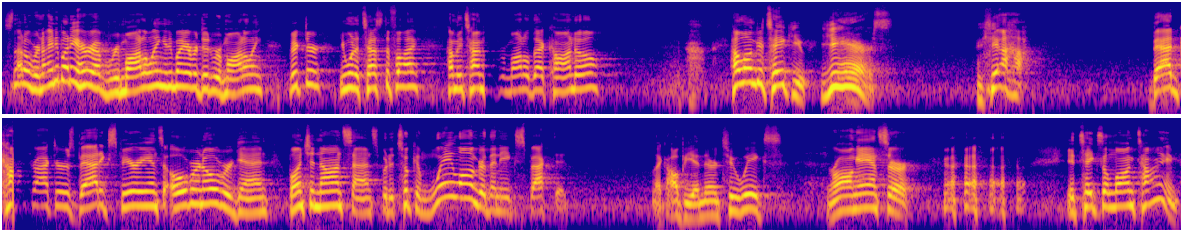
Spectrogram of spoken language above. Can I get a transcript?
It's not overnight. Anybody ever have remodeling? Anybody ever did remodeling? Victor, you want to testify? How many times you remodeled that condo? How long did it take you? Years. Yeah. Bad contractors, bad experience over and over again, bunch of nonsense, but it took him way longer than he expected. Like, I'll be in there in two weeks. Wrong answer. it takes a long time.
